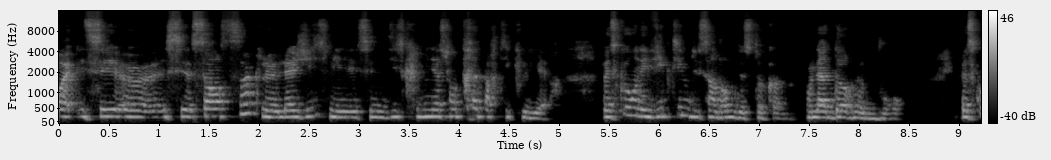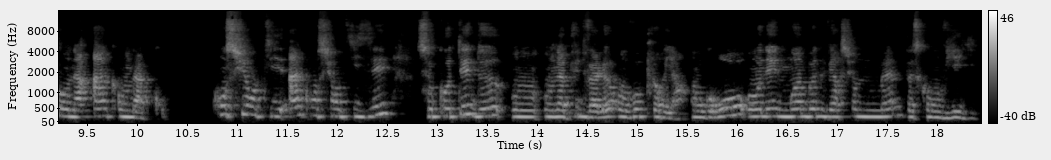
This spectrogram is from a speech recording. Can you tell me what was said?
Ouais, c'est euh, en ça que l'agisme, c'est une discrimination très particulière. Parce qu'on est victime du syndrome de Stockholm. On adore notre bourreau. Parce qu'on a, un, on a inconscientisé ce côté de on n'a plus de valeur, on vaut plus rien. En gros, on est une moins bonne version de nous-mêmes parce qu'on vieillit.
